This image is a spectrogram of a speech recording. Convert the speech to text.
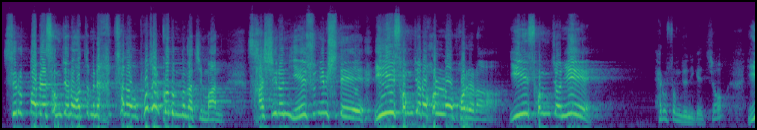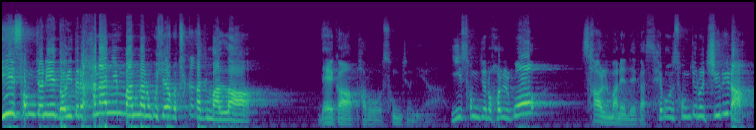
스룹밥의 성전은 어쩌면 하찮하고 보잘것없는 것 같지만 사실은 예수님 시대에 이 성전을 헐러 버려라. 이 성전이 헤롯 성전이겠죠. 이 성전이 너희들을 하나님 만나는 곳이라고 착각하지 말라. 내가 바로 성전이야. 이 성전을 헐고 사흘 만에 내가 새로운 성전을 지으리라.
